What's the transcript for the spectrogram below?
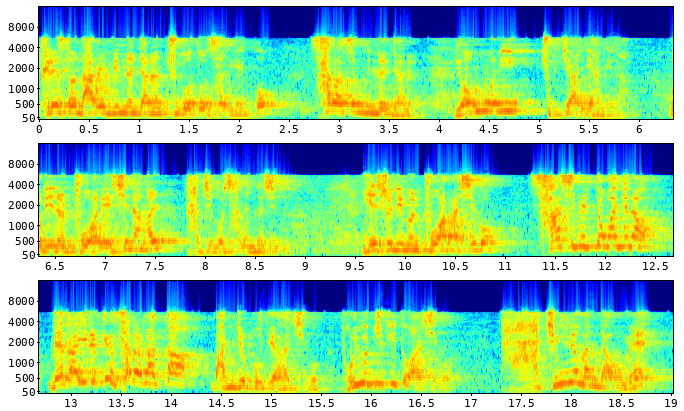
그래서 나를 믿는 자는 죽어도 살겠고 살아서 믿는 자는 영원히 죽지 아니하니라. 우리는 부활의 신앙을 가지고 사는 것입니다. 예수님은 부활하시고 40일 동안이나 내가 이렇게 살아났다 만져보게 하시고 보여주기도 하시고 다 증명한 다음에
